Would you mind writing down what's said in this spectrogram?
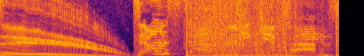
tipsy. Don't stop, make it pop.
